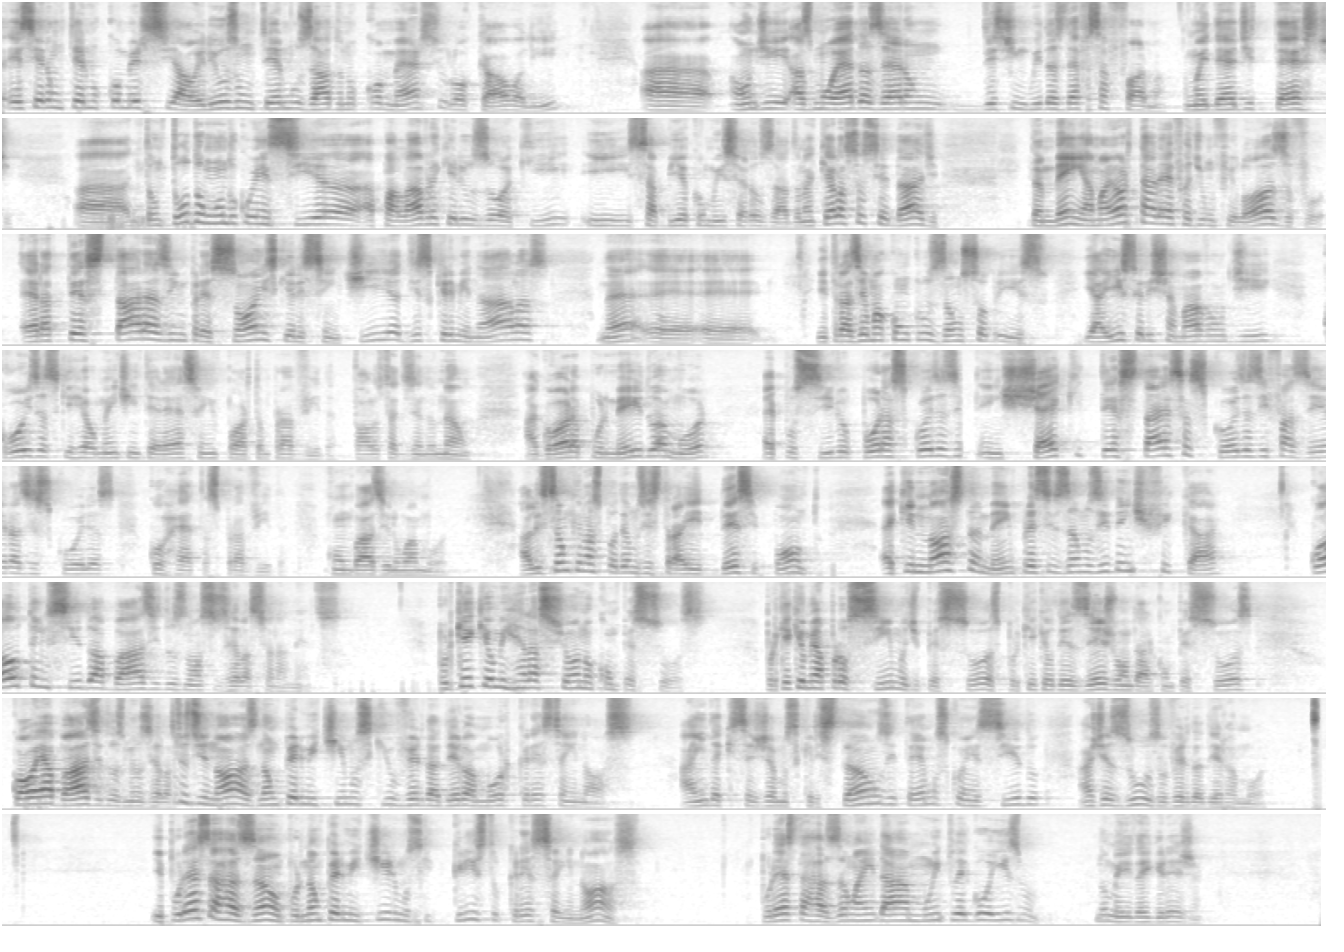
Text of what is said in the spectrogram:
esse era um termo comercial. Ele usa um termo usado no comércio local ali, ah, onde as moedas eram distinguidas dessa forma. Uma ideia de teste. Ah, então todo mundo conhecia a palavra que ele usou aqui e sabia como isso era usado. Naquela sociedade, também, a maior tarefa de um filósofo era testar as impressões que ele sentia, discriminá-las né, é, é, e trazer uma conclusão sobre isso. E a isso eles chamavam de coisas que realmente interessam e importam para a vida. Paulo está dizendo: não, agora, por meio do amor, é possível pôr as coisas em xeque, testar essas coisas e fazer as escolhas corretas para a vida, com base no amor. A lição que nós podemos extrair desse ponto é que nós também precisamos identificar qual tem sido a base dos nossos relacionamentos. Por que, que eu me relaciono com pessoas? Por que, que eu me aproximo de pessoas? Por que, que eu desejo andar com pessoas? Qual é a base dos meus relacionamentos? Muitos de nós não permitimos que o verdadeiro amor cresça em nós, ainda que sejamos cristãos e tenhamos conhecido a Jesus, o verdadeiro amor. E por essa razão, por não permitirmos que Cristo cresça em nós, por esta razão, ainda há muito egoísmo no meio da igreja.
